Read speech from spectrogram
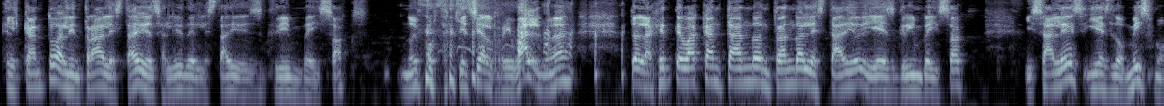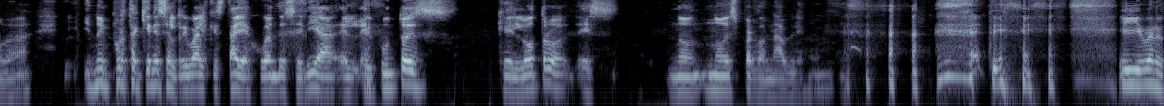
el canto al entrar al estadio y al salir del estadio es Green Bay Sox. No importa quién sea el rival, ¿verdad? Entonces la gente va cantando, entrando al estadio y es Green Bay Sox. Y sales y es lo mismo. Y no importa quién es el rival que está allá jugando ese día. El, punto es que el otro es no, no es perdonable. y bueno,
